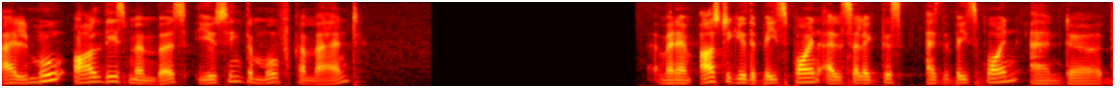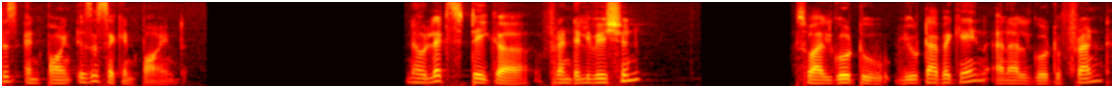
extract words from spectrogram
I'll move all these members using the move command when I'm asked to give the base point, I'll select this as the base point and uh, this endpoint is the second point. Now let's take a front elevation. So I'll go to view tab again and I'll go to front.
